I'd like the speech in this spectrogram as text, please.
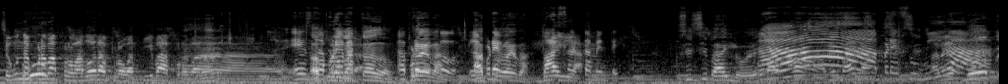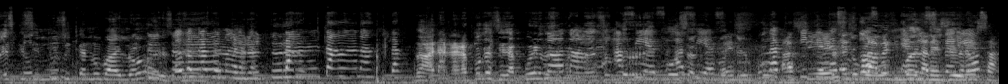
Segunda prueba probadora, aprobativa, aproba. Es la Aprueba prueba. todo. Aprueba Prueba. todo. La prueba. Baila. Exactamente. Sí, sí bailo, ¿eh? Ah, A ver, presumida. No, es que sin música no bailo. este-. No, no, no, no, pónganse de acuerdo. No, no, son dos así es, ritmos al así es. mismo tiempo. Una Así cookie tiene sus dos hemisferios. destreza.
